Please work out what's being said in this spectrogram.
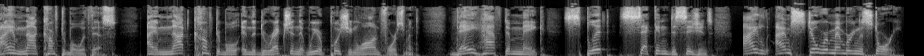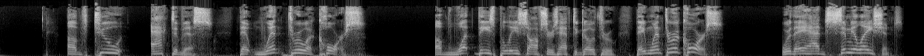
I am not comfortable with this. I am not comfortable in the direction that we are pushing law enforcement. They have to make split second decisions. I I'm still remembering the story of two activists that went through a course of what these police officers have to go through. They went through a course where they had simulations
